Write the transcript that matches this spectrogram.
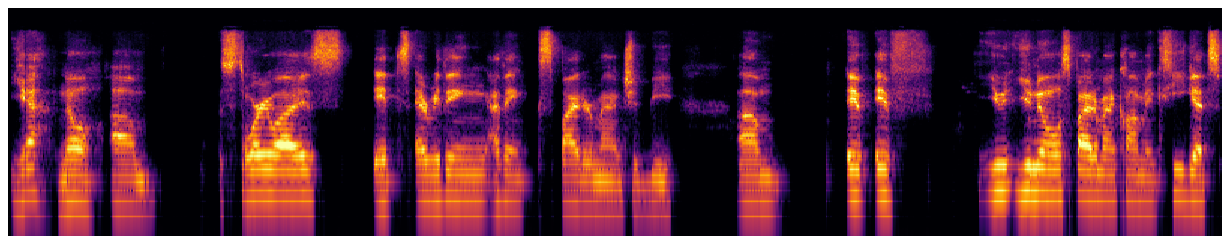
yeah, no. Um, story wise, it's everything I think Spider-Man should be. Um, if if you you know Spider-Man comics, he gets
